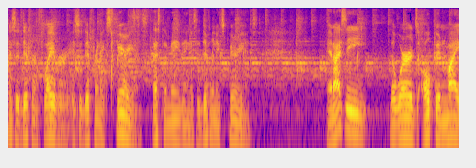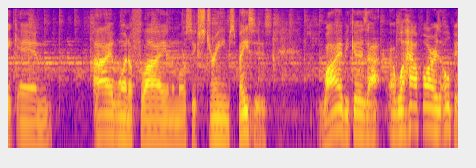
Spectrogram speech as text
It's a different flavor. It's a different experience. That's the main thing. It's a different experience. And I see the words open mic and I want to fly in the most extreme spaces. Why? Because I well, how far is open?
